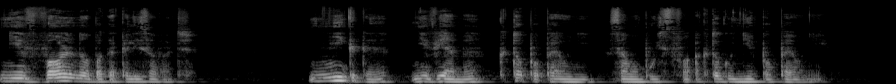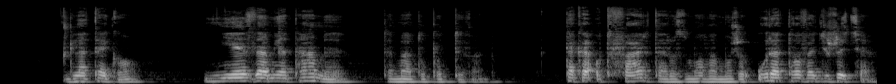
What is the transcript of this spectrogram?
Nie wolno bagatelizować. Nigdy nie wiemy, kto popełni samobójstwo, a kto go nie popełni. Dlatego nie zamiatamy tematu pod dywan. Taka otwarta rozmowa może uratować życie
